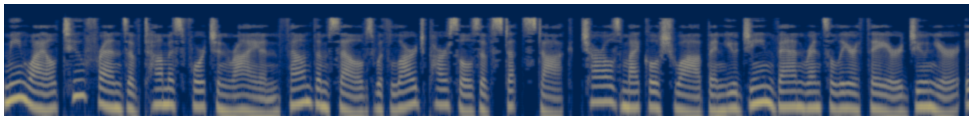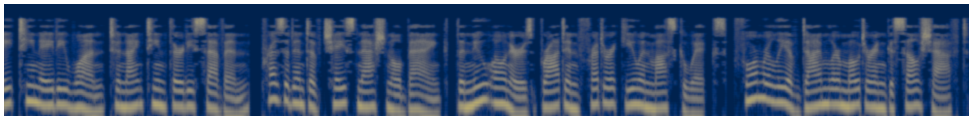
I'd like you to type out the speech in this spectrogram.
Meanwhile two friends of Thomas Fortune Ryan found themselves with large parcels of Stutz stock, Charles Michael Schwab and Eugene Van Rensselaer Thayer, Jr. (1881–1937), president of Chase National Bank. The new owners brought in Frederick Ewan Moskovics, formerly of Daimler Motorengesellschaft,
